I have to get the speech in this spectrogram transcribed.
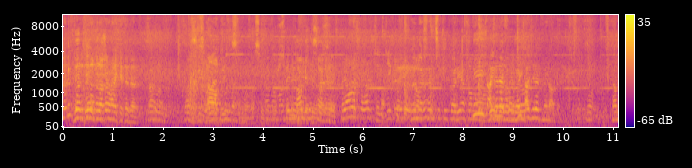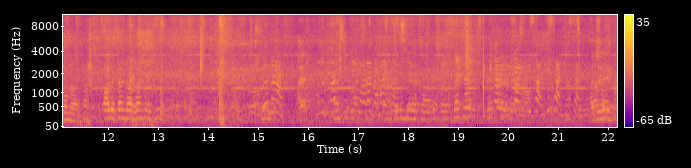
verin. Polisimle beraber hareket edelim. Tamam bitti saniye. Yavaş yavaş çek. Ömer sen çık yukarıya. Hiç acele etmeyin, hiç acele etmeyin abi. Tamam abi. Abi sen de oradan peki. Ömer. Bunu biraz çekelim oradan damar yolu. Bekle. Bir saniye, bir saniye, bir saniye. Acele etme.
